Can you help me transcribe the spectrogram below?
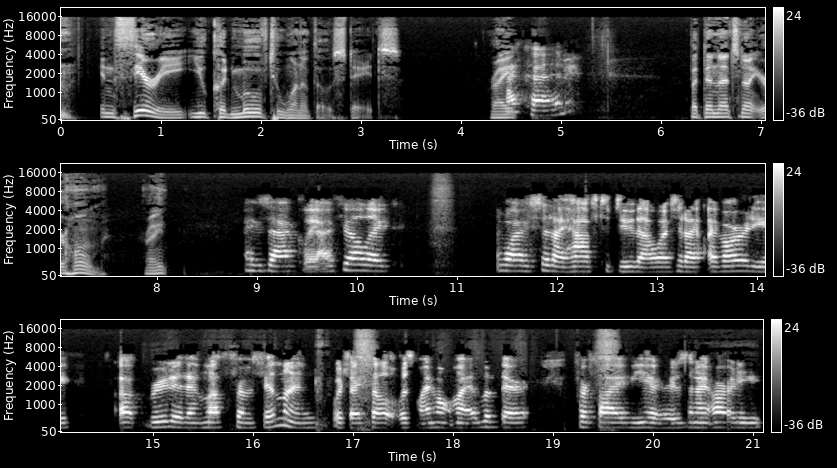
in theory, you could move to one of those states, right? I could. But then that's not your home, right? Exactly. I feel like why should I have to do that? Why should I? I've already uprooted and left from Finland, which I felt was my home. I lived there for five years, and I already,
